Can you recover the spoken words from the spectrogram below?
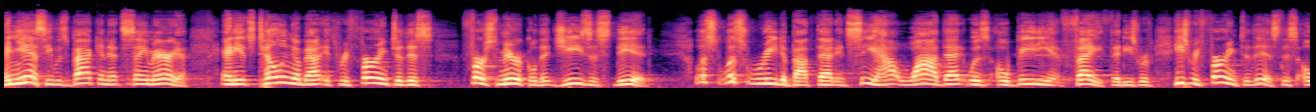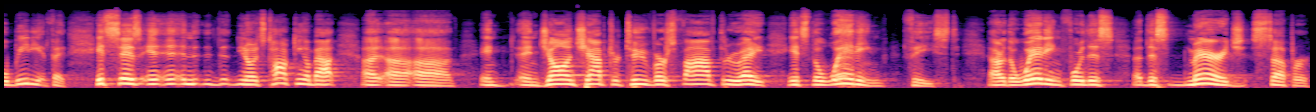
And yes, he was back in that same area. And it's telling about, it's referring to this first miracle that Jesus did. Let's, let's read about that and see how, why that was obedient faith that he's, re, he's referring to this, this obedient faith. It says, in, in, you know, it's talking about uh, uh, uh, in, in John chapter 2, verse 5 through 8, it's the wedding feast or the wedding for this uh, this marriage supper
